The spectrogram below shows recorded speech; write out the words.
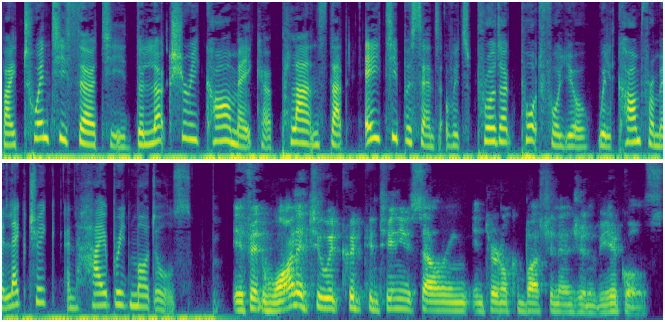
By 2030, the luxury car maker plans that 80% of its product portfolio will come from electric and hybrid models. if it wanted to, it could continue selling internal combustion engine vehicles.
